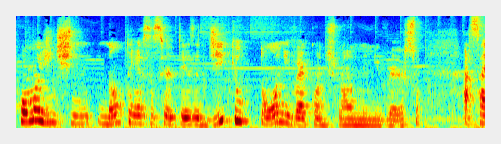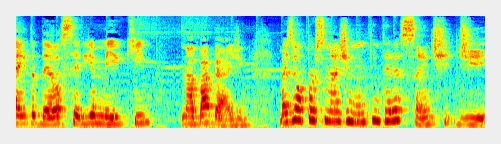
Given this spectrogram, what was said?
como a gente não tem essa certeza de que o Tony vai continuar no universo, a saída dela seria meio que na bagagem. Mas é uma personagem muito interessante de,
